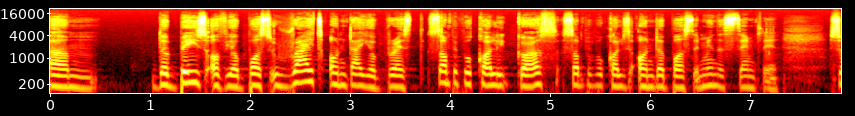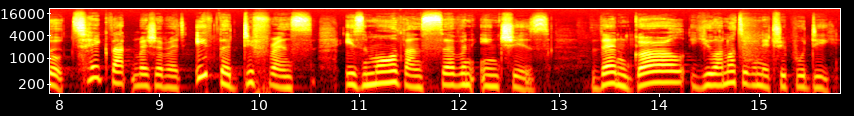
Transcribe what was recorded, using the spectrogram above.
um, the base of your bust right under your breast. Some people call it girth, some people call it under bust. They mean the same thing. So take that measurement. If the difference is more than seven inches, then girl, you are not even a triple D.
